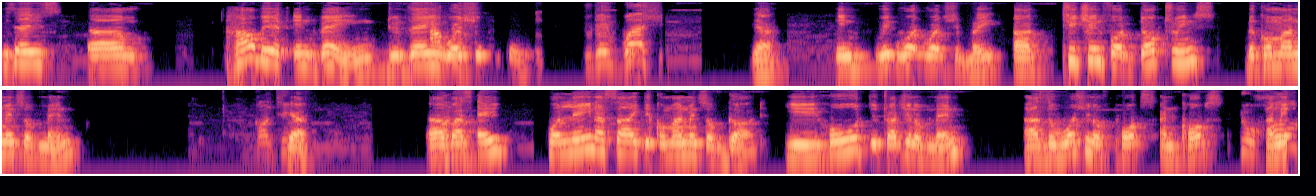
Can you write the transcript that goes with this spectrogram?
He says, um, Howbeit in vain do they How worship? Do they worship? Yeah. In what worship me? Uh, teaching for doctrines, the commandments of men. Continue. Yeah. Uh, verse 8 For laying aside the commandments of God, ye hold the tradition of men as the washing of pots and cups. You hold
